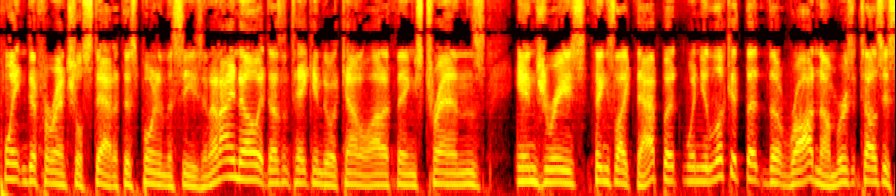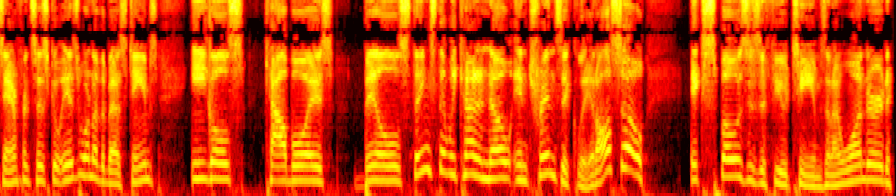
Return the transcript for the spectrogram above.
point differential stat at this point in the season. And I know it doesn't take into account a lot of things, trends, injuries, things like that. But when you look at the, the raw numbers, it tells you San Francisco is one of the best teams. Eagles, Cowboys, Bills, things that we kind of know intrinsically. It also exposes a few teams. And I wondered,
